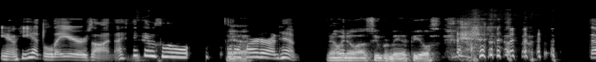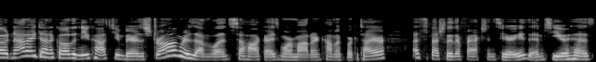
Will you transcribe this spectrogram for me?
you know he had layers on. I think it was a little, a little Yeah. harder on him. Now we know how Superman feels. Though not identical, the new costume bears a strong resemblance to Hawkeye's more modern comic book attire, especially the Fraction series the MCU has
